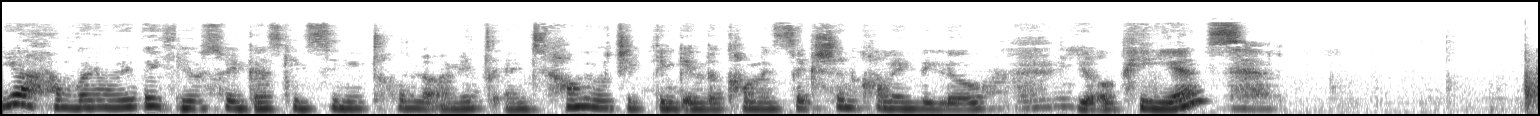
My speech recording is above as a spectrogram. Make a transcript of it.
yeah, I'm gonna wear the heel so you guys can see me taller on it and tell me what you think in the comment section. Comment below your opinions. Uh,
